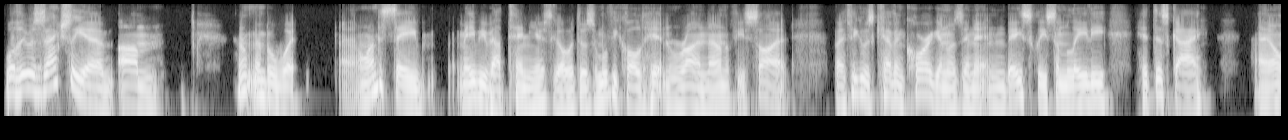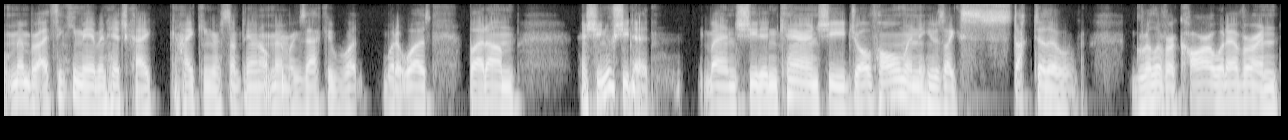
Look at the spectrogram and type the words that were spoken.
Well, there was actually a um, I don't remember what I want to say maybe about ten years ago, but there was a movie called Hit and Run. I don't know if you saw it, but I think it was Kevin Corrigan was in it, and basically some lady hit this guy. I don't remember. I think he may have been hitchhiking or something. I don't remember exactly what what it was, but um, and she knew she did, and she didn't care, and she drove home, and he was like stuck to the grill of her car or whatever, and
